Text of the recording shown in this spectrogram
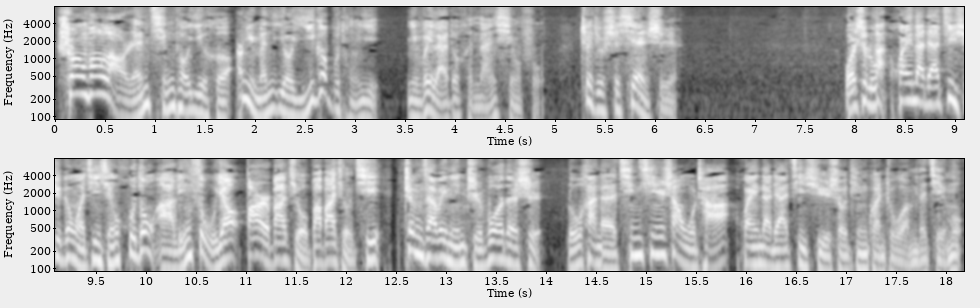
双方老人情投意合，儿女们有一个不同意，你未来都很难幸福。这就是现实。我是卢汉，欢迎大家继续跟我进行互动啊！零四五幺八二八九八八九七，正在为您直播的是卢汉的清新上午茶，欢迎大家继续收听关注我们的节目。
